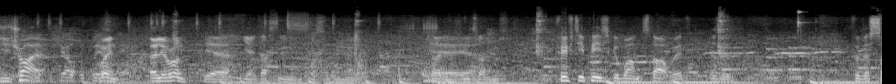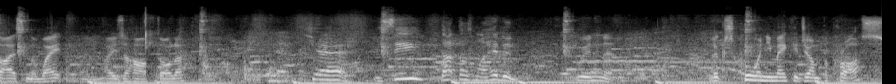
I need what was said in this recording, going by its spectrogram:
Did you try it? When? Earlier on? Yeah. Yeah, that's the impossible, mate. Tried Yeah, it a few yeah. times. 50p is a good one to start with. Is it? For the size and the weight, mm. I use a half dollar. Yeah. You see? That does my head in. Cool, isn't it? Looks cool when you make it jump across.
